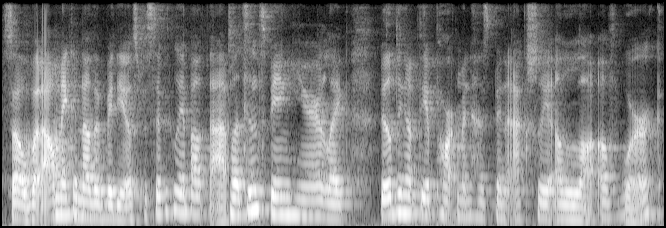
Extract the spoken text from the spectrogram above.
So but I'll make another video specifically about that. But since being here, like building up the apartment has been actually a lot of work.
